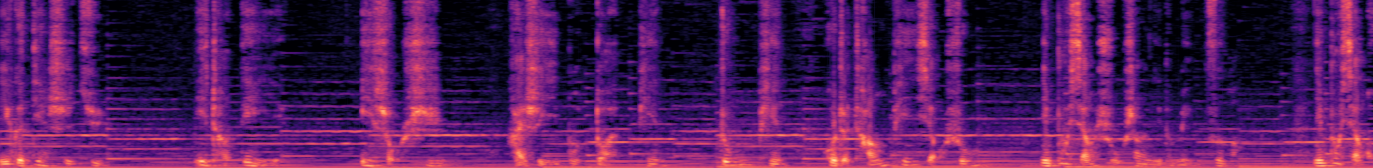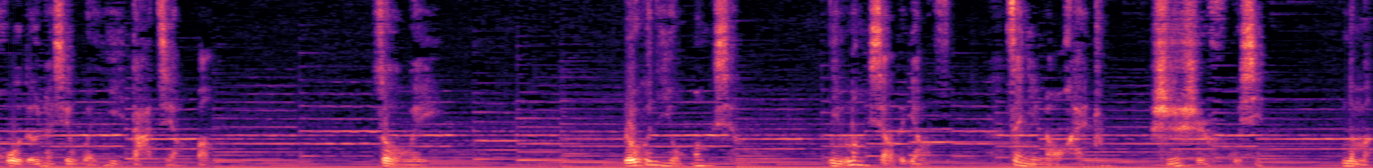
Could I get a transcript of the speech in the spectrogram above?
一个电视剧、一场电影、一首诗，还是一部短篇、中篇或者长篇小说，你不想署上你的名字吗？你不想获得那些文艺大奖吗？作为，如果你有梦想，你梦想的样子在你脑海中时时浮现，那么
